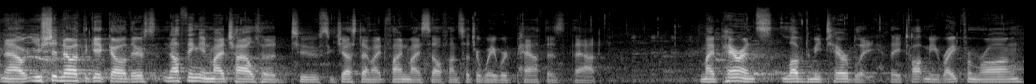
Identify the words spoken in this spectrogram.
Now, you should know at the get go, there's nothing in my childhood to suggest I might find myself on such a wayward path as that. My parents loved me terribly. They taught me right from wrong.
